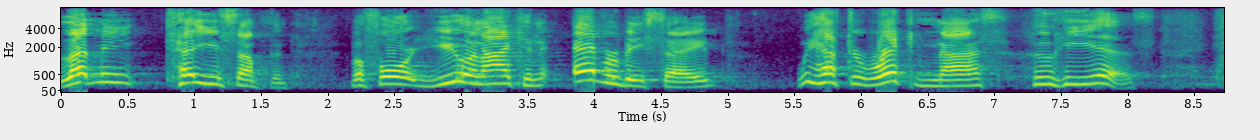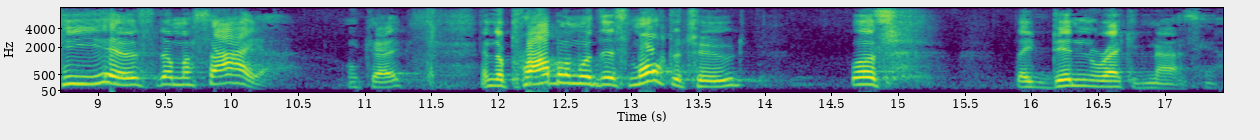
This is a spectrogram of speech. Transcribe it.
Let me tell you something. Before you and I can ever be saved, we have to recognize who he is. He is the Messiah. Okay? And the problem with this multitude was they didn't recognize him.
